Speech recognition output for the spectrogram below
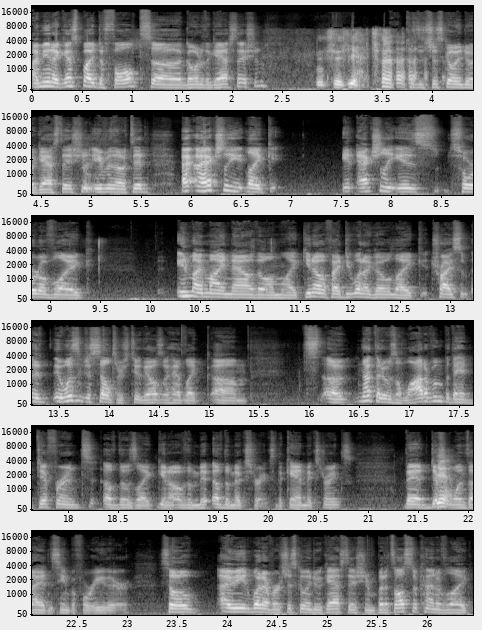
I mean, I guess by default, uh, going to the gas station. yeah, because it's just going to a gas station. Even though it did, I, I actually like. It actually is sort of like in my mind now though i'm like you know if i do want to go like try some it, it, wasn't just seltzers too they also had like um uh, not that it was a lot of them, but they had different of those like you know of the of the mixed drinks, the can mixed drinks. They had different yeah. ones I hadn't seen before either. So I mean, whatever. It's just going to a gas station, but it's also kind of like,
